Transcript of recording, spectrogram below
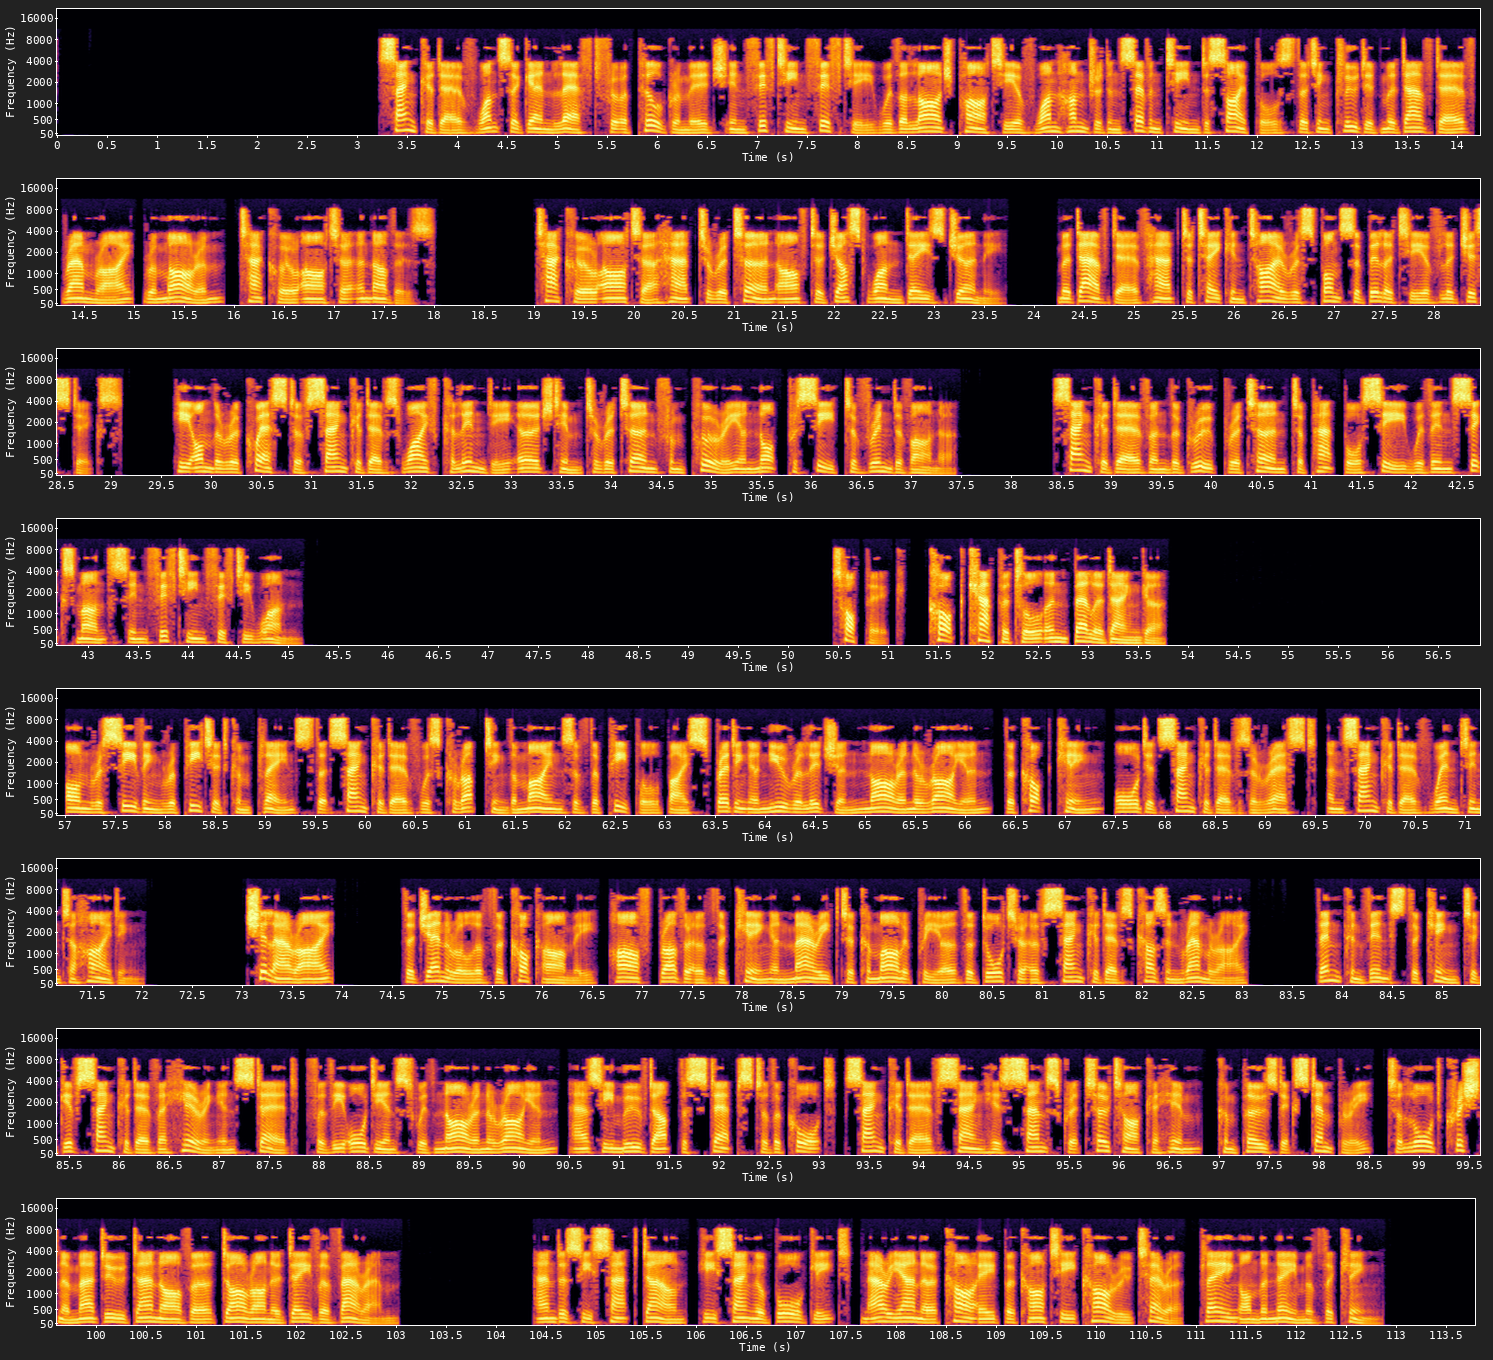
Sankadev once again left for a pilgrimage in 1550 with a large party of 117 disciples that included Madhavdev, Ramrai, Ramaram, Thakur Ata and others. Thakur Ata had to return after just one day's journey. Madhavdev had to take entire responsibility of logistics. He on the request of Sankadev's wife Kalindi urged him to return from Puri and not proceed to Vrindavana. Sankadev and the group returned to Patborsi within six months in 1551. Kok capital and Belladanga On receiving repeated complaints that Sankadev was corrupting the minds of the people by spreading a new religion Nara Narayan, the Kok king, ordered Sankadev's arrest, and Sankadev went into hiding. Chilarai the general of the Kok army, half-brother of the king and married to Kamalapriya the daughter of Sankadev's cousin Ramarai, then convinced the king to give Sankadev a hearing instead, for the audience with Nara Narayan. As he moved up the steps to the court, Sankadev sang his Sanskrit Totaka hymn, composed extempore, to Lord Krishna Madhu Danava Dharana Deva Varam, and as he sat down, he sang a Borgeet, Narayana Ka E Bhakati Karu Terra, playing on the name of the king.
